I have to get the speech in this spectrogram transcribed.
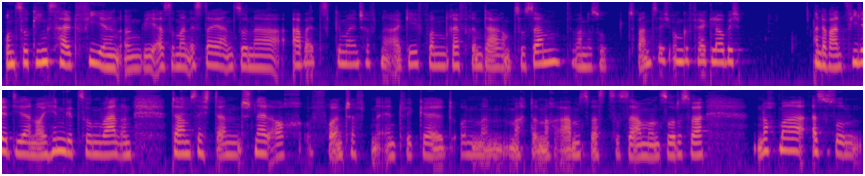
und so ging es halt vielen irgendwie. Also man ist da ja in so einer Arbeitsgemeinschaft, einer AG von Referendaren zusammen, wir waren da so 20 ungefähr, glaube ich. Und da waren viele, die da neu hingezogen waren und da haben sich dann schnell auch Freundschaften entwickelt und man macht dann noch abends was zusammen und so. Das war nochmal, also so ein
